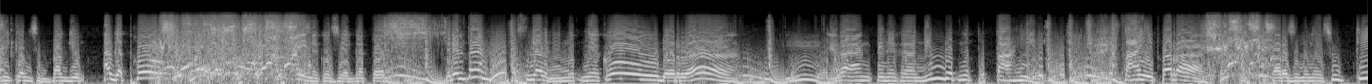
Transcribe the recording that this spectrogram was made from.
umikan sa bagyong. Ay, nako si agaton. Direta, pas lang, nimot niya ko, dara. Hmm, era ang pinaka-nimbot nga putahi. Putahi para para sa mga suki,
